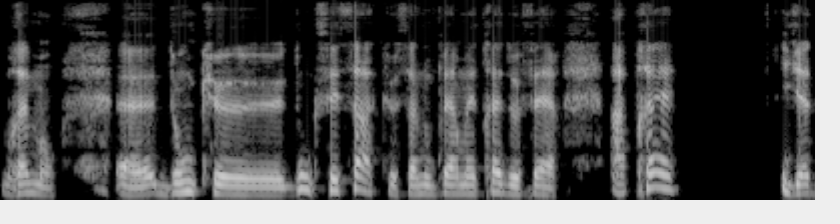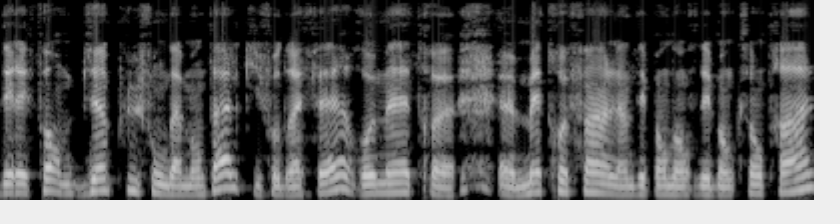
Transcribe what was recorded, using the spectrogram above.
vraiment. Euh, donc euh, donc c'est ça que ça nous permettrait de faire. Après, il y a des réformes bien plus fondamentales qu'il faudrait faire, remettre, euh, mettre fin à l'indépendance des banques centrales,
